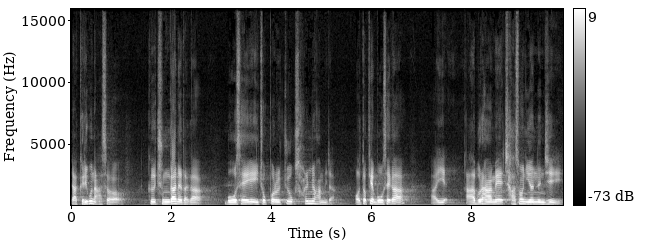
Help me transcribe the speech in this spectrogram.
자 그리고 나서 그 중간에다가 모세의 이 족보를 쭉 설명합니다. 어떻게 모세가 아, 이 아브라함의 자손이었는지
